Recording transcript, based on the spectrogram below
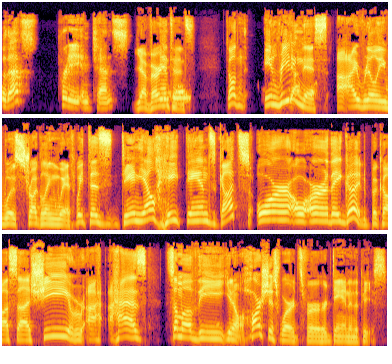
So that's pretty intense. Yeah. Very And- intense. Dalton, in reading Yeah. this, I I really was struggling with wait, does Danielle hate Dan's guts or, or, or are they good? Because uh, she uh, has some of the, you know, harshest words for Dan in the piece.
